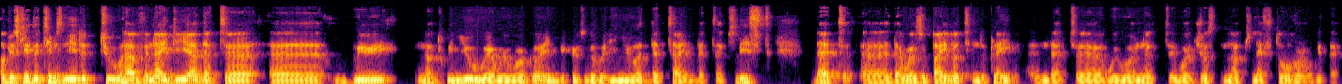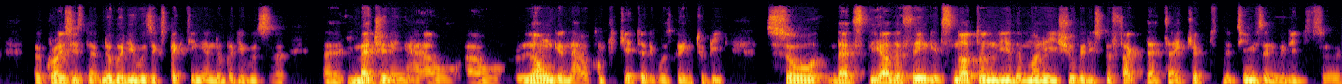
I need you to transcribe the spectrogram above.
obviously the teams needed to have an idea that uh, uh, we not we knew where we were going because nobody knew at that time, but at least that uh, there was a pilot in the plane and that uh, we were not they were just not left over with a crisis that nobody was expecting and nobody was uh, uh, imagining how, how long and how complicated it was going to be. So that's the other thing. It's not only the money issue, but it's the fact that I kept the teams and we did, uh,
